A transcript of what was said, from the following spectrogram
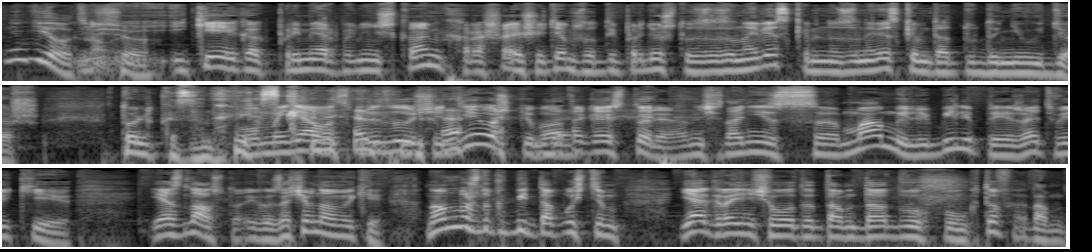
Не делать, и Ну, все. Икея, как пример поведенческой экономики, хороша еще тем, что ты придешь туда за занавесками, но за занавесками ты оттуда не уйдешь. Только за У занавесками. меня вот с предыдущей девушкой была такая история. Значит, они с мамой любили приезжать в Икею. Я знал, что... Я говорю, зачем нам в Икею? Нам нужно купить, допустим, я ограничивал это там до двух пунктов. Там,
